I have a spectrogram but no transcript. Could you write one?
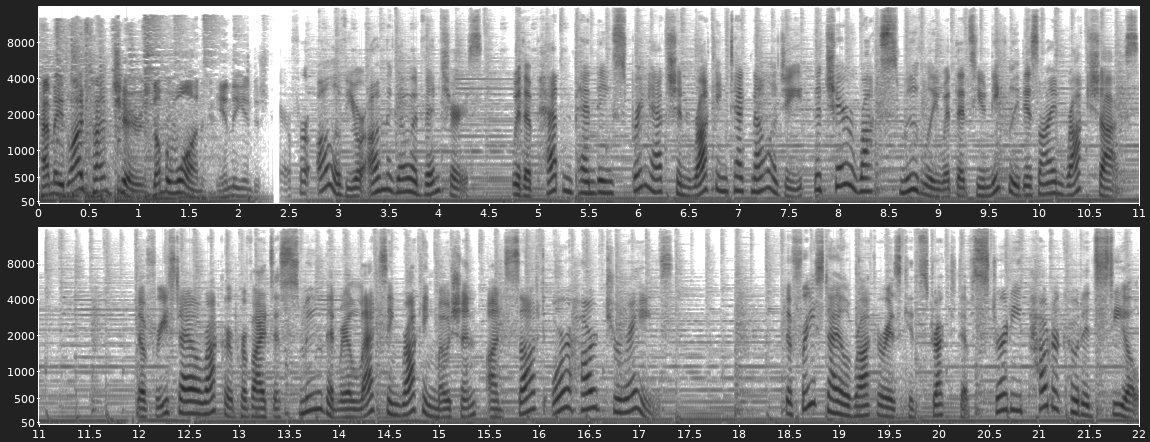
have made Lifetime chairs number one in the industry. For all of your on the go adventures. With a patent pending spring action rocking technology, the chair rocks smoothly with its uniquely designed rock shocks. The Freestyle Rocker provides a smooth and relaxing rocking motion on soft or hard terrains. The Freestyle Rocker is constructed of sturdy powder coated steel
